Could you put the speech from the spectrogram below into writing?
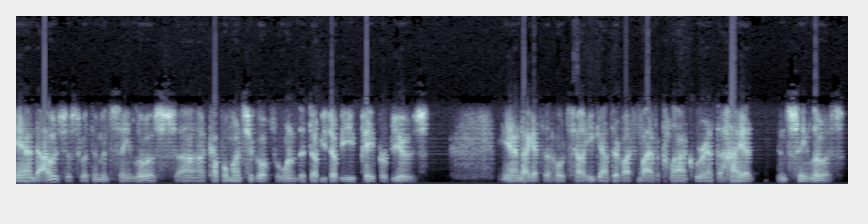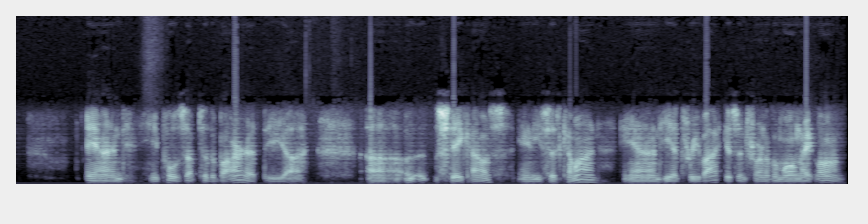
And I was just with him in St. Louis uh, a couple months ago for one of the WWE pay per views. And I got to the hotel. He got there about five o'clock. We're at the Hyatt in St. Louis, and he pulls up to the bar at the uh, uh, steakhouse, and he says, "Come on!" And he had three vodkas in front of him all night long,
